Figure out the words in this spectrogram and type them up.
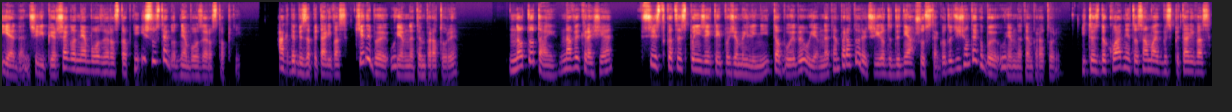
1, czyli pierwszego dnia było 0 stopni i szóstego dnia było 0 stopni. A gdyby zapytali was, kiedy były ujemne temperatury? No tutaj, na wykresie, Wszystko, co jest poniżej tej poziomej linii, to byłyby ujemne temperatury, czyli od dnia 6 do 10 były ujemne temperatury. I to jest dokładnie to samo, jakby spytali was,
